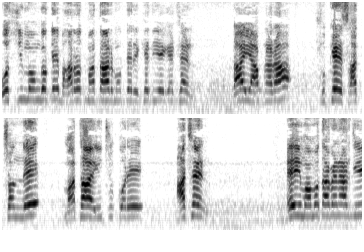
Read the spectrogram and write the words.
পশ্চিমবঙ্গকে ভারত মাতার মধ্যে রেখে দিয়ে গেছেন, তাই আপনারা সুখে স্বাচ্ছন্দ্যে মাথা ইঁচু করে আছেন। এই মমতা ব্যানার্জি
